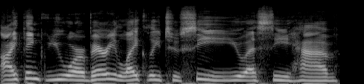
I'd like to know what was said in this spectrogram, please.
I think you are very likely to see USC have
